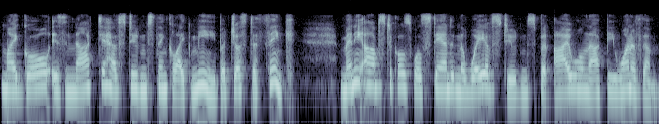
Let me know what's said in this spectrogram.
my goal is not to have students think like me, but just to think Many obstacles will stand in the way of students, but I will not be one of them.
